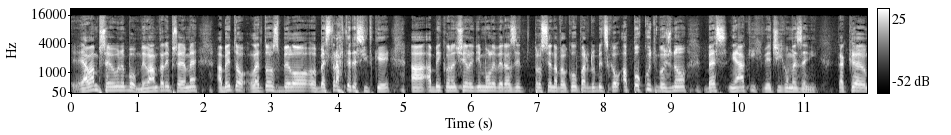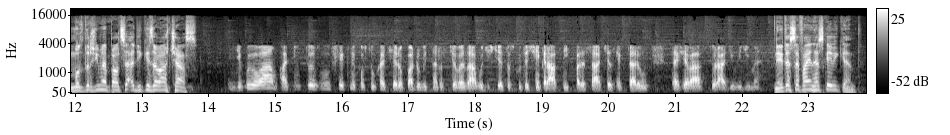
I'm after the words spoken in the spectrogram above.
já vám přeju, nebo my vám tady přejeme, aby to letos bylo bez ztráty desítky a aby konečně lidi mohli vyrazit prostě na Velkou Pardubickou a pokud možno bez nějakých větších omezení. Tak moc držíme palce a díky za váš čas. Děkuji vám a tímto zvu všechny posluchače do Pardubic na rostěvé závodiště. Je to skutečně krásných 56 hektarů, takže vás tu rádi uvidíme. Mějte se fajn, hezký víkend.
